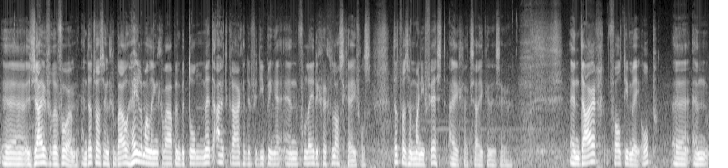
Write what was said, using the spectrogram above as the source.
uh, zuivere vorm. En dat was een gebouw helemaal in gewapend beton met uitkragende verdiepingen en volledige glasgevels. Dat was een manifest eigenlijk, zou je kunnen zeggen. En daar valt hij mee op. Uh, en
